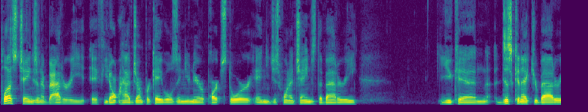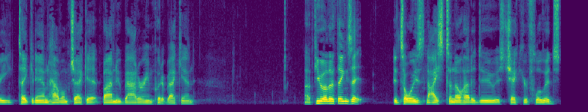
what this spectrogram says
Plus, changing a battery. If you don't have jumper cables and you're near a parts store and you just want to change the battery, you can disconnect your battery, take it in, have them check it, buy a new battery, and put it back in. A few other things that it's always nice to know how to do is check your fluids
